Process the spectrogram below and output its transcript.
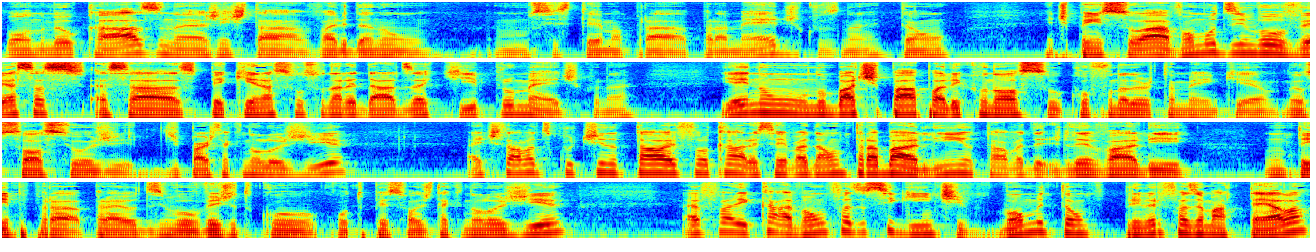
Bom, no meu caso, né, a gente está validando um, um sistema para médicos, né? Então, a gente pensou, ah, vamos desenvolver essas, essas pequenas funcionalidades aqui para o médico, né? E aí, no, no bate-papo ali com o nosso cofundador também, que é meu sócio hoje de parte de tecnologia, a gente tava discutindo tal, e falou, cara, isso aí vai dar um trabalhinho, tal, vai levar ali um tempo para eu desenvolver junto com, com o pessoal de tecnologia. Aí eu falei, cara, vamos fazer o seguinte, vamos então primeiro fazer uma tela,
